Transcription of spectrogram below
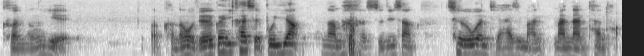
可能也呃可能我觉得跟一开始也不一样。那么 实际上这个问题还是蛮蛮难探讨。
